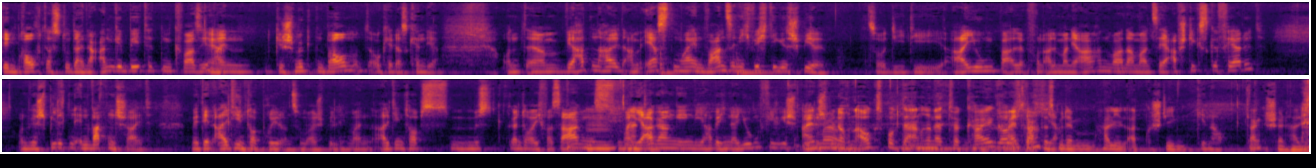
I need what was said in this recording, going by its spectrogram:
den Brauch, dass du deine Angebeteten quasi ja. einen geschmückten Baum und okay, das kennt ihr. Und ähm, wir hatten halt am 1. Mai ein wahnsinnig wichtiges Spiel. So die, die A-Jugend von Alemannia Aachen war damals sehr abstiegsgefährdet. Und wir spielten in Wattenscheid mit den Altintop-Brüdern zum Beispiel. Ich meine, Altintops müsst, könnt ihr euch was sagen. Das ist mhm. mein Jahrgang, gegen die habe ich in der Jugend viel gespielt. Ein Spiel noch in Augsburg, der andere in der Türkei, glaube ich. Eintracht ist ja. mit dem Halil abgestiegen. Genau. Dankeschön, Halil.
